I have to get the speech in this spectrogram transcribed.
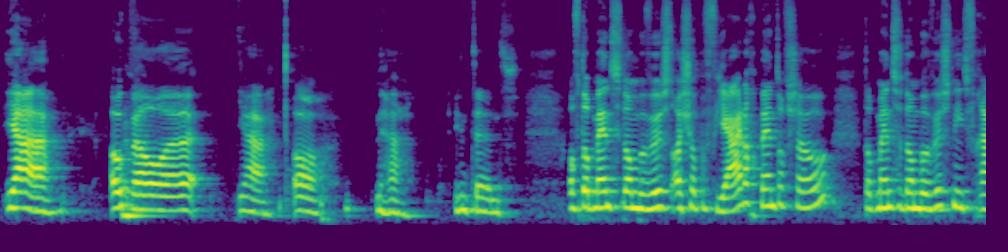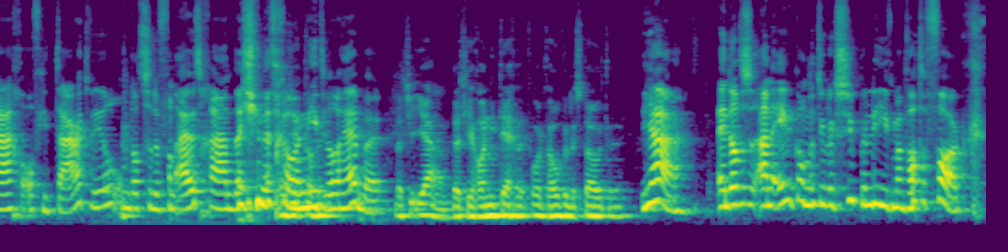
Ja, ook wel. eh, ja, oh, ja, intens. Of dat mensen dan bewust, als je op een verjaardag bent of zo, dat mensen dan bewust niet vragen of je taart wil, omdat ze ervan uitgaan dat je het gewoon niet- wil hebben. Dat je, ja, dat je gewoon niet tegen voor het hoofd willen stoten. Ja, en dat is aan de ene kant natuurlijk super lief, maar what the fuck?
